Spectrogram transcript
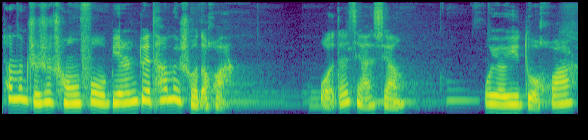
他们只是重复别人对他们说的话。我的家乡，我有一朵花。”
